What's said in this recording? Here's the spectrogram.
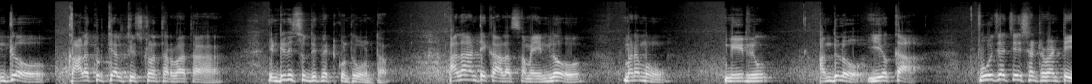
ఇంట్లో కాలకృత్యాలు తీసుకున్న తర్వాత ఇంటిని శుద్ధి పెట్టుకుంటూ ఉంటాం. అలాంటి కాల సమయంలో మనము నీరు అందులో ఈ యొక్క పూజ చేసినటువంటి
